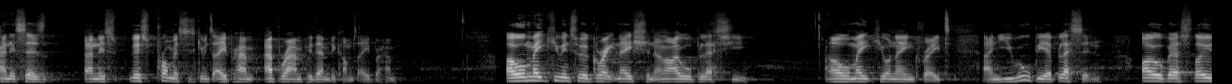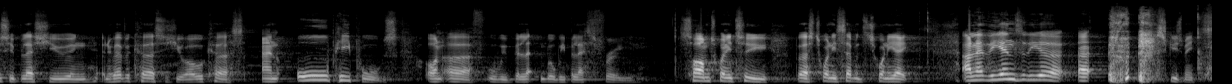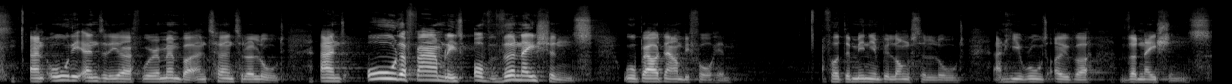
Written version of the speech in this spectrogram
and it says, and this, this promise is given to Abraham, Abraham, who then becomes Abraham. I will make you into a great nation, and I will bless you. I will make your name great, and you will be a blessing. I will bless those who bless you, and, and whoever curses you, I will curse. And all peoples on earth will be, will be blessed through you. Psalm 22, verse 27 to 28. And at the ends of the earth, uh, excuse me, and all the ends of the earth will remember and turn to the Lord, and all the families of the nations will bow down before him. For dominion belongs to the Lord, and he rules over the nations.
